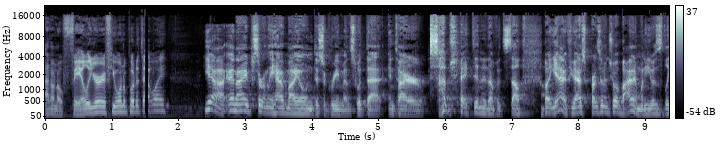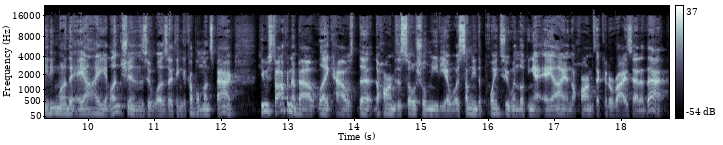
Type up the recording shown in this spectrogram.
I don't know, failure, if you want to put it that way? Yeah, and I certainly have my own disagreements with that entire subject in and of itself. But yeah, if you ask President Joe Biden when he was leading one of the AI luncheons, it was I think a couple months back, he was talking about like how the the harms of social media was something to point to when looking at AI and the harms that could arise out of that.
